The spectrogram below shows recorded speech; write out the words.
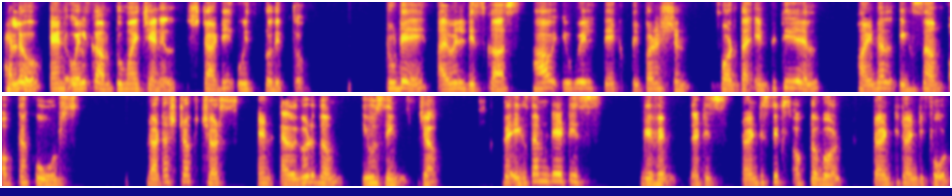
Hello and welcome to my channel Study with Pradipta. Today I will discuss how you will take preparation for the NPTEL final exam of the course Data Structures and Algorithm using Java. The exam date is given that is 26 October 2024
